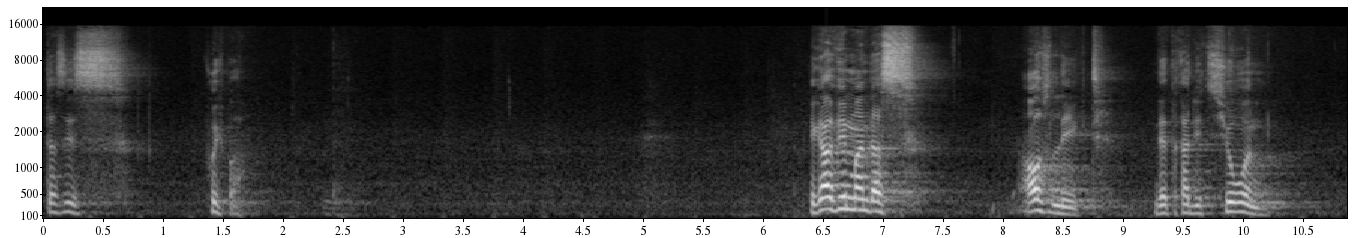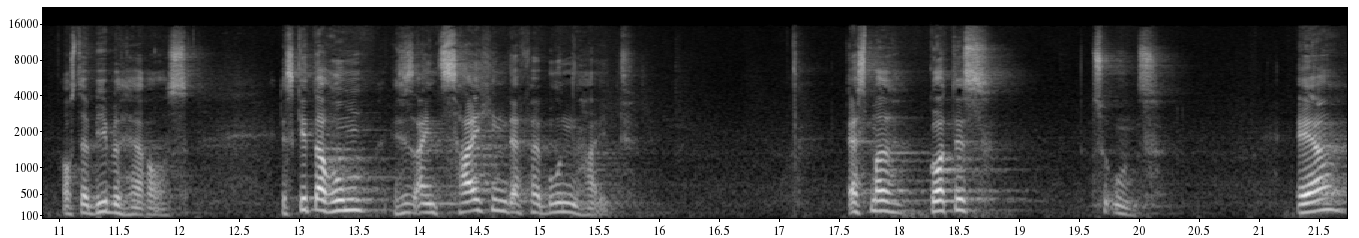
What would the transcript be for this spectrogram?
das ist furchtbar. Egal wie man das auslegt, in der Tradition, aus der Bibel heraus. Es geht darum, es ist ein Zeichen der Verbundenheit. Erstmal Gottes zu uns. Er,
